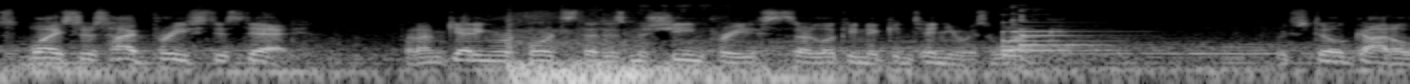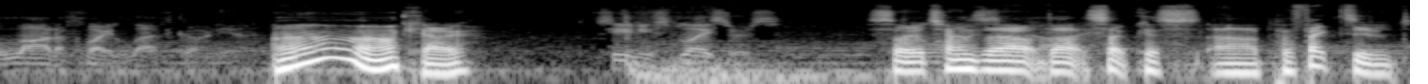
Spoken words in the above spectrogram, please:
The Splicer's High Priest is dead, but I'm getting reports that his machine priests are looking to continue his work. We've still got a lot of fight left, Guardian. Oh, okay. See any Splicers? So it turns out that Sepiks uh, Perfected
